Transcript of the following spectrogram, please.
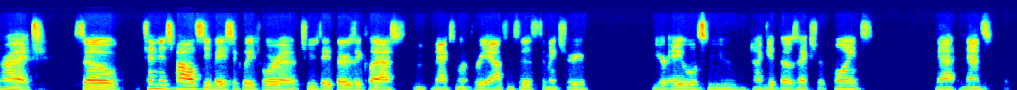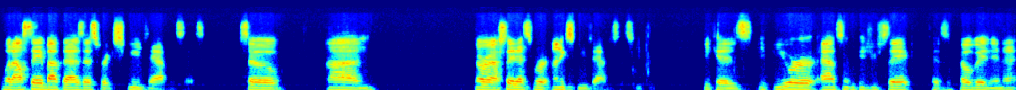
All right. So attendance policy basically for a Tuesday, Thursday class, maximum three absences to make sure you're able to uh, get those extra points. That that's what I'll say about that is that's for excused absences. So, um, or I'll say that's for unexcused absences. Because if you're absent because you're sick because of COVID, and that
